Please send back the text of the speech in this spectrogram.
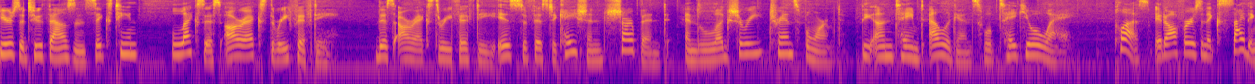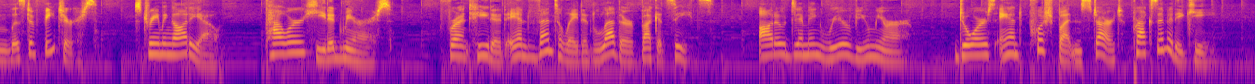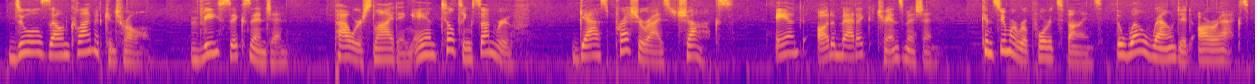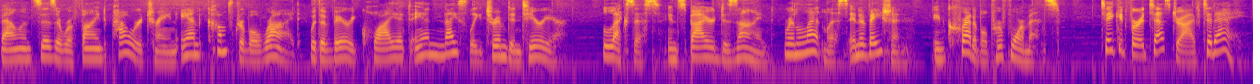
Here's a 2016 Lexus RX 350. This RX 350 is sophistication sharpened and luxury transformed. The untamed elegance will take you away. Plus, it offers an exciting list of features streaming audio, power heated mirrors, front heated and ventilated leather bucket seats, auto dimming rear view mirror, doors and push button start proximity key, dual zone climate control, V6 engine, power sliding and tilting sunroof, gas pressurized shocks, and automatic transmission. Consumer Reports finds the well rounded RX balances a refined powertrain and comfortable ride with a very quiet and nicely trimmed interior. Lexus inspired design, relentless innovation, incredible performance. Take it for a test drive today.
